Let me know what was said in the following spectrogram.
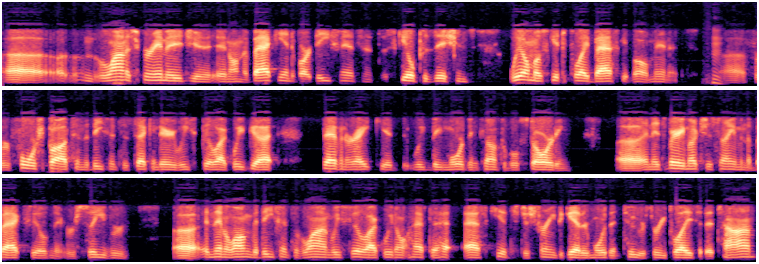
uh, the line of scrimmage and, and on the back end of our defense and at the skill positions, we almost get to play basketball minutes. Hmm. Uh, for four spots in the defensive secondary, we feel like we've got seven or eight kids that we'd be more than comfortable starting. Uh, and it's very much the same in the backfield and at receiver. Uh, and then along the defensive line, we feel like we don't have to ha- ask kids to string together more than two or three plays at a time.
